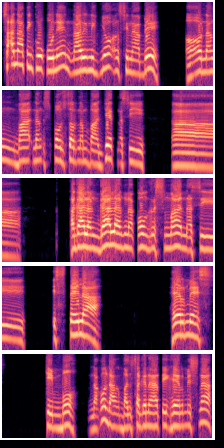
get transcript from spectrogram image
Saan natin kukunin? Narinig nyo ang sinabi oo ng ba, ng sponsor ng budget na si ah kagalang-galang na congressman na si Estela Hermes Kimbo. Nako, nabansagan nating Hermes na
